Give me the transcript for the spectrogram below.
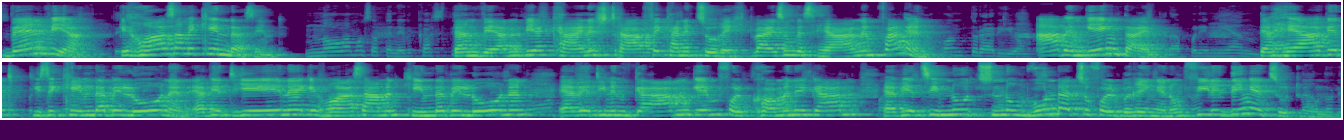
wenn wir gehorsame Kinder sind, dann werden wir keine Strafe, keine Zurechtweisung des Herrn empfangen. Aber im Gegenteil, der Herr wird diese Kinder belohnen. Er wird jene gehorsamen Kinder belohnen. Er wird ihnen Gaben geben, vollkommene Gaben. Er wird sie nutzen, um Wunder zu vollbringen, um viele Dinge zu tun.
